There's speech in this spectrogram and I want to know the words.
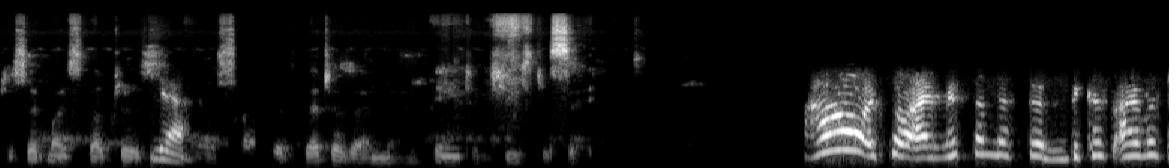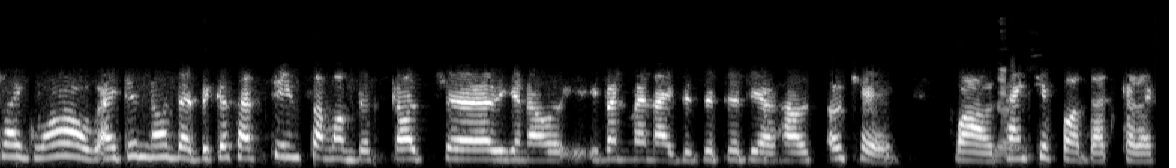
She said, "My sculptor is yeah. uh, better than my painting." She used to say. Oh, so I misunderstood because I was like, wow, I didn't know that because I've seen some of the sculpture, you know, even when I visited your house. Okay. Wow. Yeah. Thank you for that correction.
